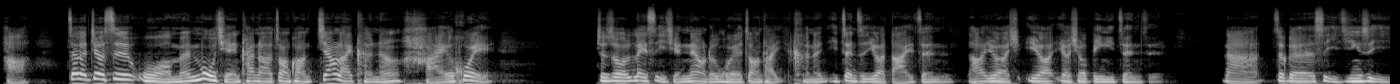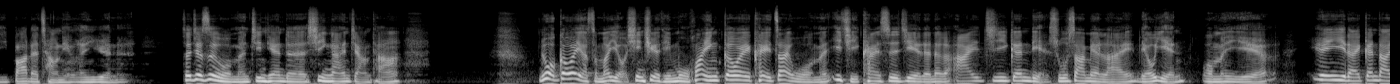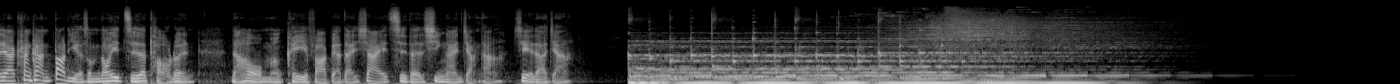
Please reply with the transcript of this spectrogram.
好，这个就是我们目前看到的状况，将来可能还会，就是说类似以前那样轮回的状态，可能一阵子又要打一阵子，然后又要又要又休兵一阵子。那这个是已经是以巴的常年恩怨了。这就是我们今天的信安讲堂。如果各位有什么有兴趣的题目，欢迎各位可以在我们一起看世界的那个 IG 跟脸书上面来留言，我们也愿意来跟大家看看到底有什么东西值得讨论，然后我们可以发表在下一次的信安讲堂。谢谢大家。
